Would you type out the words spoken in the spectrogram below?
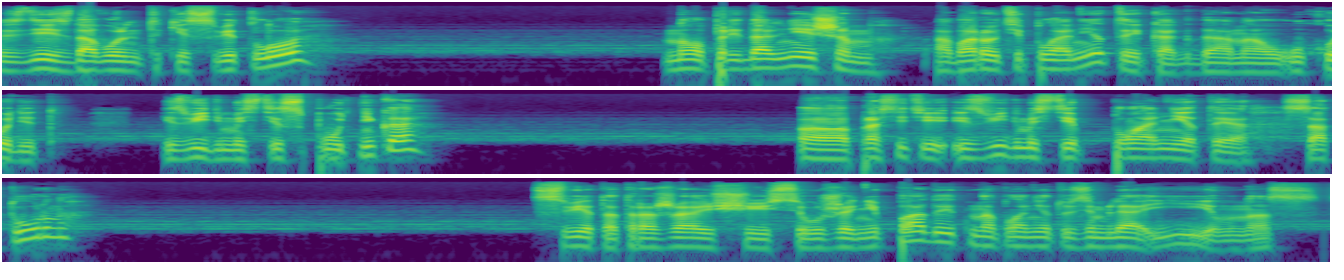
Здесь довольно-таки светло. Но при дальнейшем обороте планеты, когда она уходит из видимости спутника, э, простите, из видимости планеты Сатурн, свет отражающийся уже не падает на планету Земля, и у нас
